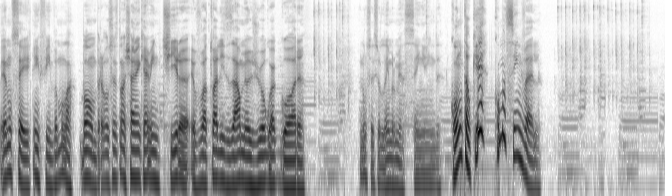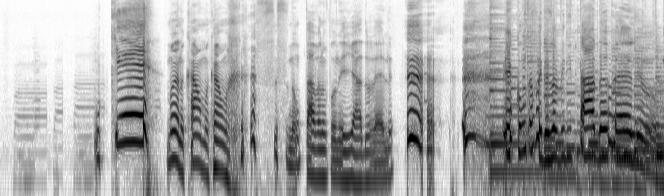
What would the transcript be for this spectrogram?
Eu não sei. Enfim, vamos lá. Bom, pra vocês não acharem que é mentira, eu vou atualizar o meu jogo agora. Não sei se eu lembro minha senha ainda. Conta o quê? Como assim, velho? O quê? Mano, calma, calma. Isso não tava no planejado, velho. Minha conta foi desabilitada, velho.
